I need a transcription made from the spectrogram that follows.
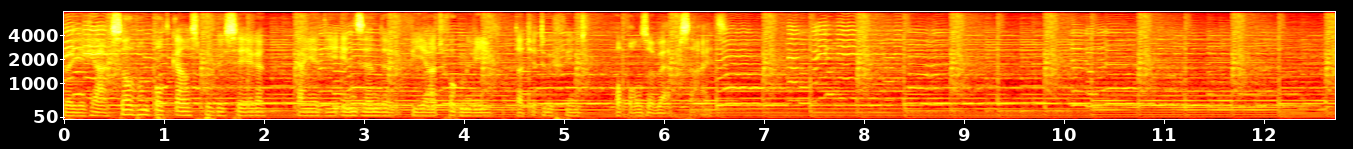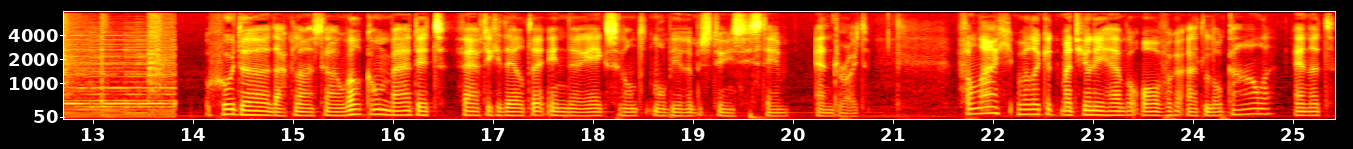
Wil je graag zelf een podcast publiceren, kan je die inzenden via het formulier dat je terugvindt op onze website. Goedendag luisteraar, welkom bij dit vijfde gedeelte in de reeks rond het mobiele besturingssysteem Android. Vandaag wil ik het met jullie hebben over het lokale en het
